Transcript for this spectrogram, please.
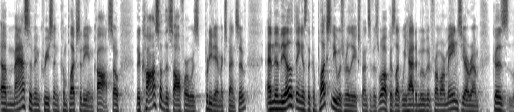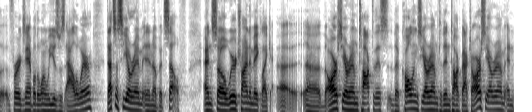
a, massive increase in complexity and cost. So the cost of the software was pretty damn expensive and then the other thing is the complexity was really expensive as well because like we had to move it from our main crm because for example the one we used was Aloware that's a crm in and of itself and so we are trying to make like uh, uh, the our crm talk to this the calling crm to then talk back to our crm and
